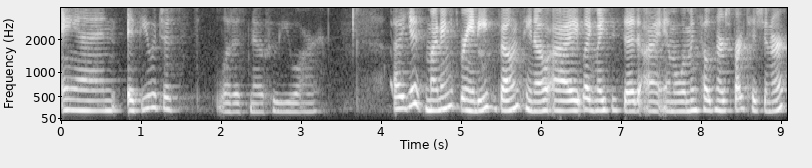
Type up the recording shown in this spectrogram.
And if you would just let us know who you are. Uh, yes, my name is Brandy Valentino. I, like Mayce said, I am a women's health nurse practitioner.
